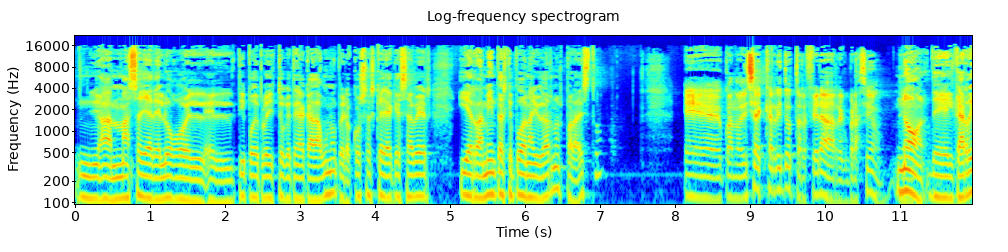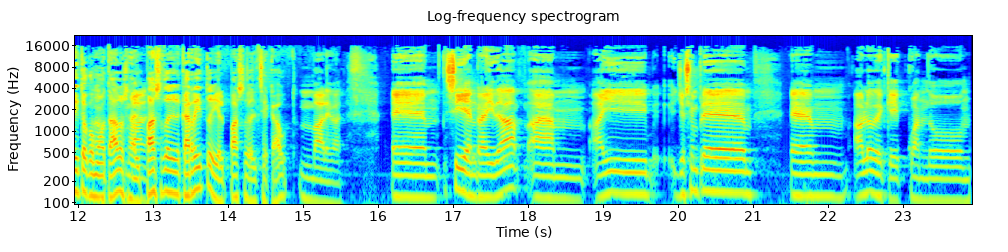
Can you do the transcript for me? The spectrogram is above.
más allá de luego el, tipo de proyecto que tenga cada uno, pero cosas que haya que saber y herramientas que puedan ayudarnos para esto? Eh, cuando dices carrito, ¿te refieres a recuperación? No, del carrito como ah, tal, o sea, el paso del carrito y el paso del checkout. Vale, vale. Eh, sí, en realidad, hay. Yo siempre em, hablo de que cuando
